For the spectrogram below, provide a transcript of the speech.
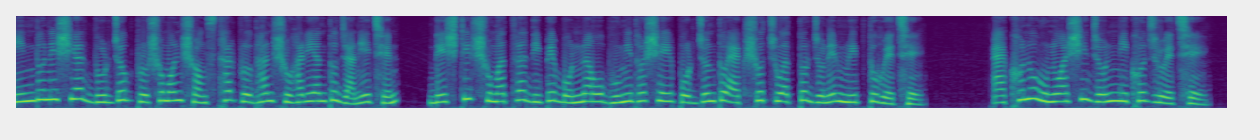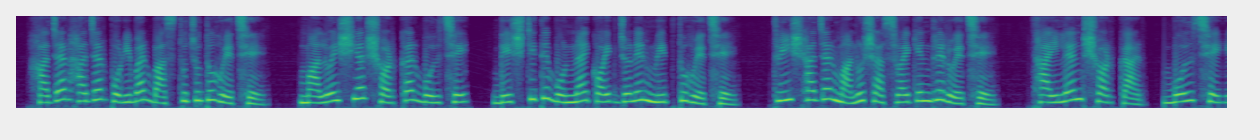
ইন্দোনেশিয়ার দুর্যোগ প্রশমন সংস্থার প্রধান সুহারিয়ান্ত জানিয়েছেন, দেশটির সুমাত্রা দ্বীপে বন্যা ও ভূমিধসে এ পর্যন্ত একশো চুয়াত্তর জনের মৃত্যু হয়েছে। এখনও উনআশি জন নিখোঁজ রয়েছে। হাজার হাজার পরিবার বাস্তুচ্যুত হয়েছে। মালয়েশিয়ার সরকার বলছে, দেশটিতে বন্যায় কয়েকজনের মৃত্যু হয়েছে। ত্রিশ হাজার মানুষ আশ্রয়কেন্দ্রে রয়েছে। থাইল্যান্ড সরকার বলছে,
